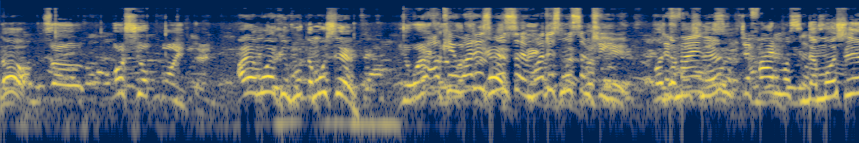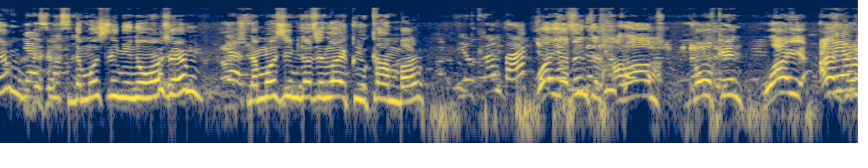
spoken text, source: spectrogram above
No. So, what's your point then? I am working for the Muslim. You work for Okay, what is Muslim? What is Muslim to you? What the Muslim? define Muslim. The Muslim? Yes, Muslim. The Muslim, you know Muslim? Yes. The Muslim doesn't like cucumber You come back. Why يا بنت الحرام talking? Why? I am I'm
